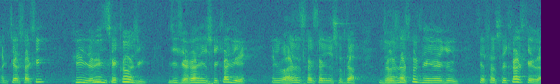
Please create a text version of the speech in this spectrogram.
आणि त्यासाठी ही नवीन टेक्नॉलॉजी जी जगाने स्वीकारली आहे आणि भारत सरकारने सुद्धा धोरणात्मक निर्णय घेऊन त्याचा स्वीकार केला.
